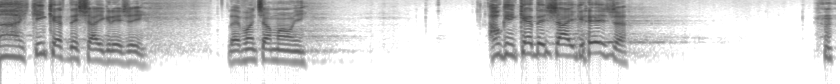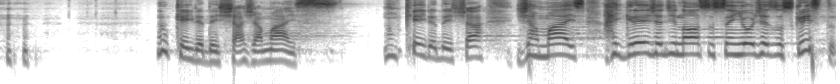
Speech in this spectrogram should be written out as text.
Ai, quem quer deixar a igreja aí? Levante a mão aí. Alguém quer deixar a igreja? Não queira deixar jamais. Não queira deixar jamais a igreja de nosso Senhor Jesus Cristo.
